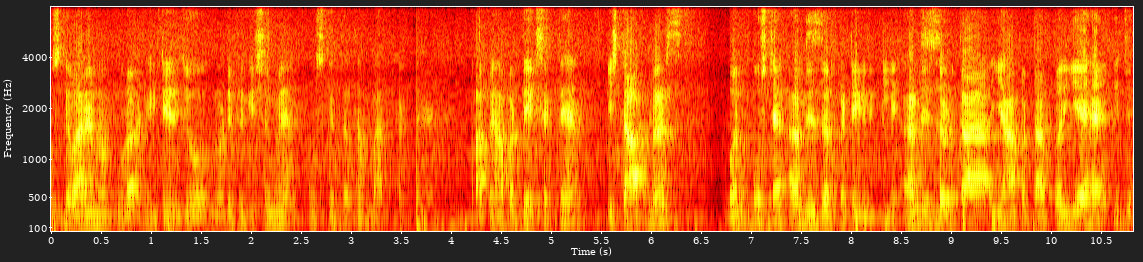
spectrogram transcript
उसके बारे में हम पूरा डिटेल जो नोटिफिकेशन में है, उसके तहत हम बात करते हैं। आप यहाँ पर देख सकते हैं स्टाफ नर्स वन पोस्ट है अनरिजर्व कैटेगरी के लिए। अनरिजर्व का यहाँ पर तात्पर्य यह है कि जो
